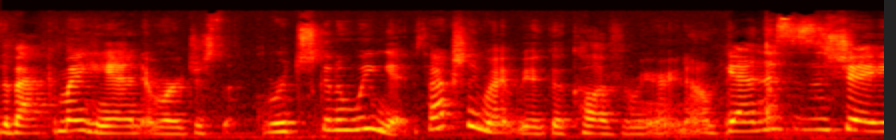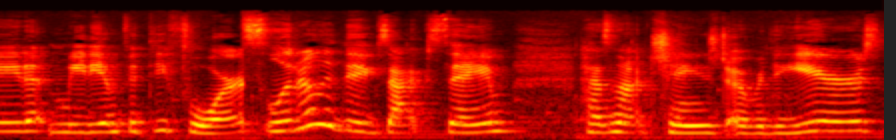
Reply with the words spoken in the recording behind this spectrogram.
the back of my hand and we're just we're just gonna wing it. This actually might be a good color for me right now. Again, this is a shade medium 54. It's literally the exact same, has not changed over the years.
